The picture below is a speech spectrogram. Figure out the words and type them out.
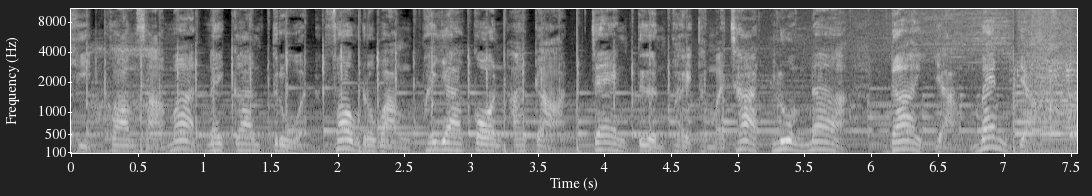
ขีดความสามารถในการตรวจเฝ้าระวังพยากรณ์อากาศ แจ้งเตือนภัยธรรมชาติล่วงหน้าได้อย่างแม่นยำ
